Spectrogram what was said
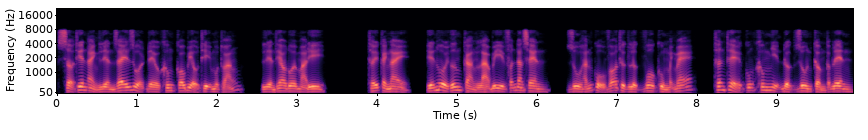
sở thiên ảnh liền dãy ruột đều không có biểu thị một thoáng, liền theo đôi mà đi. Thấy cảnh này tiến hồi ưng càng là bi phẫn đan sen, dù hắn cổ võ thực lực vô cùng mạnh mẽ, thân thể cũng không nhịn được run cầm cập lên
